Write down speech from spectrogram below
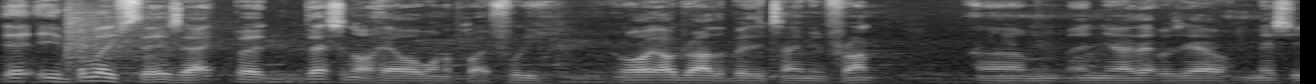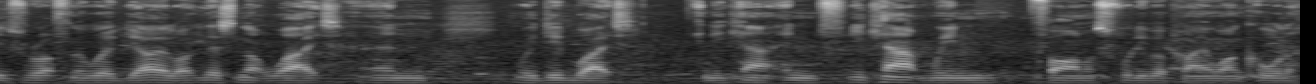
Belief's there, Zach, but that's not how I want to play footy. I'd rather be the team in front. Um, and you know that was our message right from the word go. Like let's not wait, and we did wait. And you can't and you can't win finals footy by playing one quarter.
